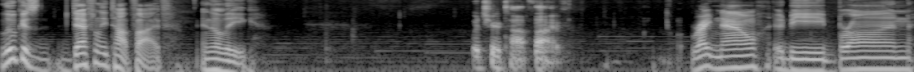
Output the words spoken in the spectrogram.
Luka's definitely top five in the league What's your top five? right now. It would be Bron,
